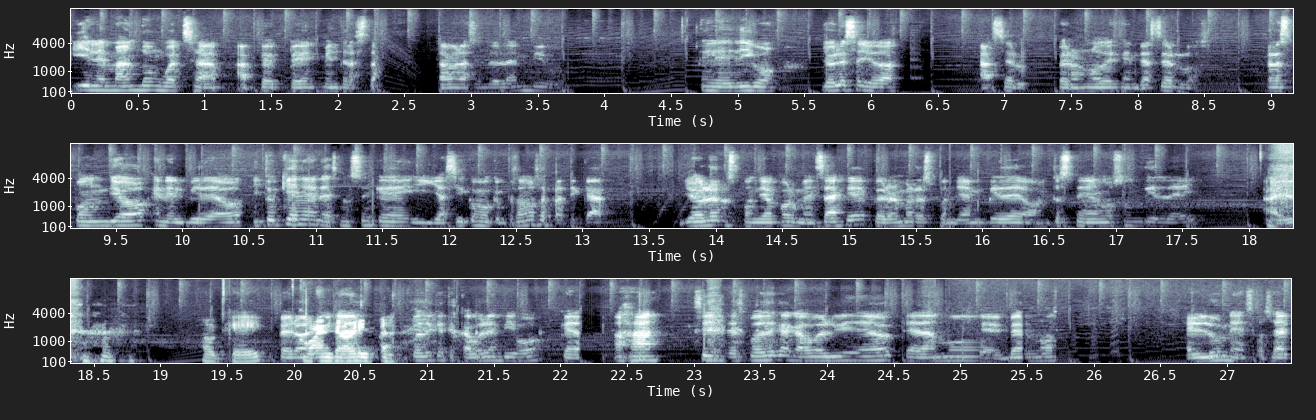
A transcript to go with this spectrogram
Y le mando un WhatsApp a Pepe mientras estaban haciendo el en vivo. Y le digo, yo les ayudo a hacerlo, pero no dejen de hacerlos. Respondió en el video, ¿y tú quién eres? No sé qué. Y así como que empezamos a platicar yo le respondía por mensaje, pero él me respondía en video. Entonces teníamos un delay ahí. ok. Pero ahorita, después de que te acabó el en vivo, ajá, sí, después de que acabó el video, quedamos vernos el lunes, o sea,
